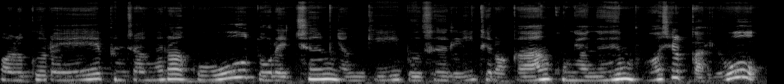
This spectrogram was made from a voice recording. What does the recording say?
얼굴에 분장을 하고 노래, 춤, 연기, 무술이 들어간 공연은 무엇일까요?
